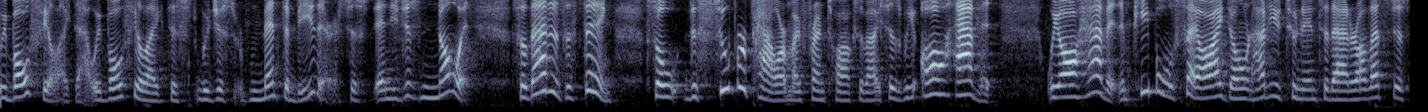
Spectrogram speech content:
We both feel like that. We both feel like this. We're just meant to be there. It's just, and you just know it. So that is the thing. So the superpower my friend talks about. He says we all have it. We all have it. And people will say, "Oh, I don't." How do you tune into that? Or all that's just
